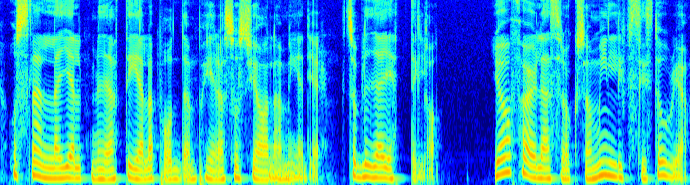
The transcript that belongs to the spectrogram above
och snälla hjälp mig att dela podden på era sociala medier så blir jag jätteglad. Jag föreläser också om min livshistoria,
